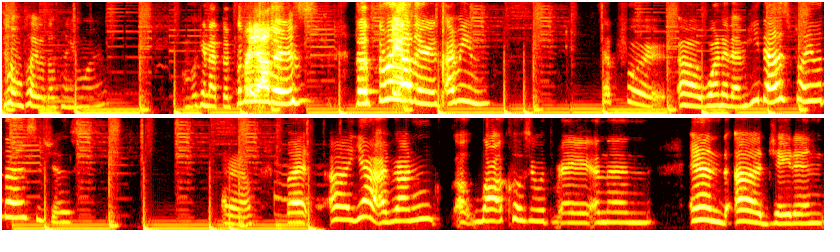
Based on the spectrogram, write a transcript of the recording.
don't play with us anymore. I'm looking at the three others. The three others. I mean, except for uh, one of them, he does play with us. It's just I don't know. But uh, yeah, I've gotten a lot closer with Ray, and then and uh Jaden.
